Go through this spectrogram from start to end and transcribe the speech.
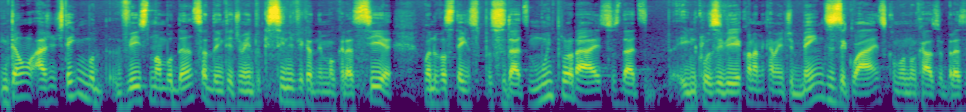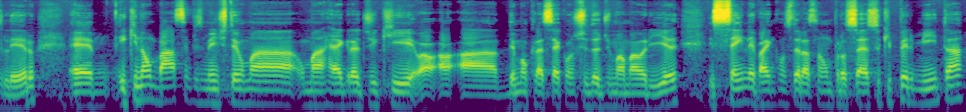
Então, a gente tem visto uma mudança do entendimento do que significa democracia quando você tem sociedades muito plurais, sociedades, inclusive, economicamente bem desiguais, como no caso brasileiro, é, e que não basta simplesmente ter uma, uma regra de que a, a democracia é constituída de uma maioria e sem levar em consideração um processo que permita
